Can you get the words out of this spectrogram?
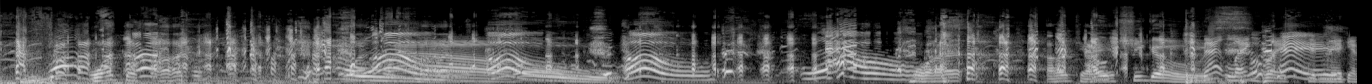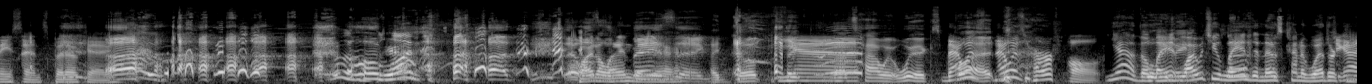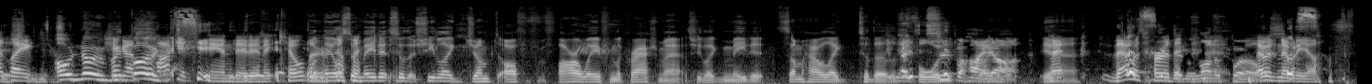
What the Oh oh, oh. oh. Oh. Wow. What? Okay. out she goes. That leg break Okay. didn't make any sense, but okay. Oh, that was blunt. that Quite a landing there. I don't think Yeah. that's how it works. that was but... that was her fault. Yeah, the Well, land. made- Why would you land in those kind of weather She got like? Oh no, she my got bones! pocket standed and it killed Well, her. they also made it so that she like jumped off far away from the crash mat. She like made it somehow like to the Like, forward. super high right up. Yeah. that, that was her that Did a lot that. of twirls. That was nobody else.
